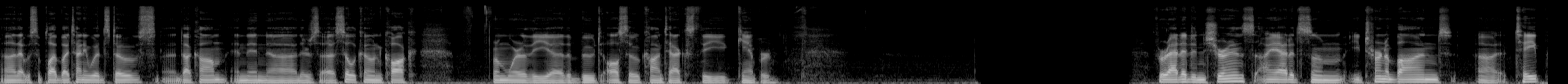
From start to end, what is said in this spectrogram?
uh, that was supplied by tinywoodstoves.com, and then uh, there's a silicone caulk from where the uh, the boot also contacts the camper. For added insurance, I added some Eternabond uh, tape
